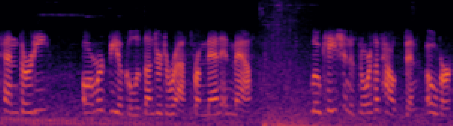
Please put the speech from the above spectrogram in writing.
Ten thirty. Armored vehicle is under duress from men in masks. Location is north of Houston. Over.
